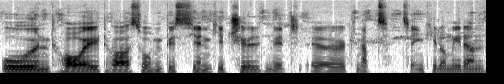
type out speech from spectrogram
und heute war so ein bisschen gechillt mit äh, knapp 10 Kilometern,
